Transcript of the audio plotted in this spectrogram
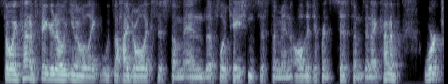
so I kind of figured out, you know, like with the hydraulic system and the flotation system and all the different systems. And I kind of worked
